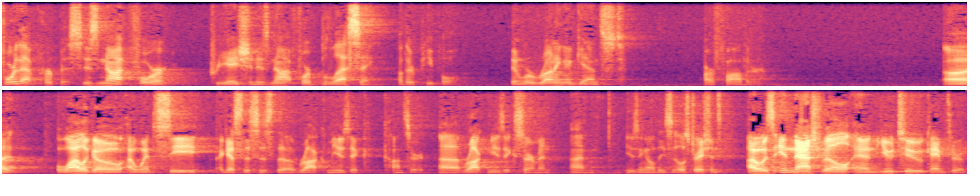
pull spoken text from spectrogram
for that purpose, is not for creation, is not for blessing other people, then we're running against our Father. Uh, a while ago, I went to see, I guess this is the rock music concert, uh, rock music sermon. I'm using all these illustrations. I was in Nashville, and U2 came through.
